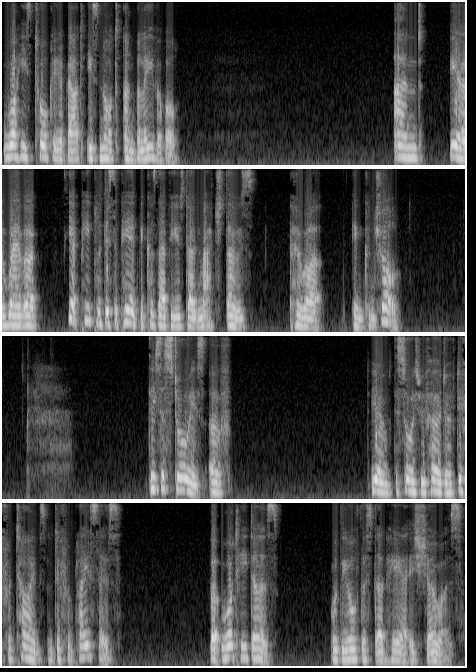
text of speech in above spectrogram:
what he's talking about is not unbelievable. And you know where uh, yeah people have disappeared because their views don't match those who are in control. These are stories of you know the stories we've heard of different times and different places. But what he does, what the author's done here, is show us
